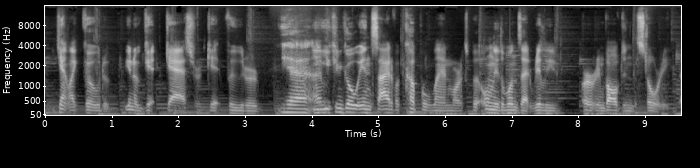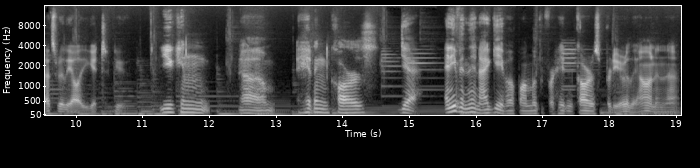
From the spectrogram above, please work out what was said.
You can't like go to you know get gas or get food or Yeah, You, you can go inside of a couple landmarks, but only the ones that really are involved in the story. That's really all you get to do. you can um, hidden cars. Yeah. And even then, I gave up on looking for hidden cars pretty early on in that.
